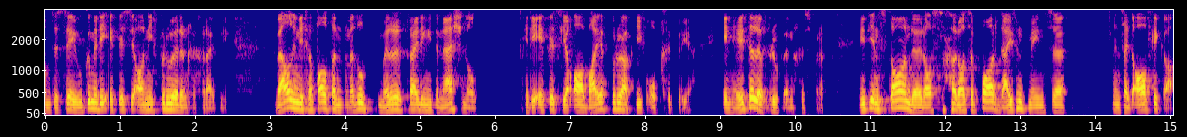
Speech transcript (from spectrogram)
om te sê hoekom het die FSCA nie vroeër ingegryp nie. Wel in die geval van Middle Mirror Trading International het die FSCA baie proaktief opgetree en het hulle vroeg ingespring. Nie teenstaande daar's daar's 'n paar duisend mense in Suid-Afrika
